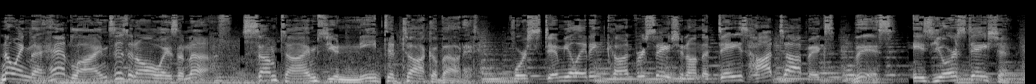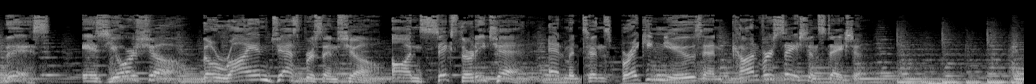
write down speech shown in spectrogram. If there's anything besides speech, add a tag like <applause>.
Knowing the headlines isn't always enough. Sometimes you need to talk about it. For stimulating conversation on the day's hot topics, this is your station. This is your show. The Ryan Jespersen Show on 630 CHED, Edmonton's breaking news and conversation station.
